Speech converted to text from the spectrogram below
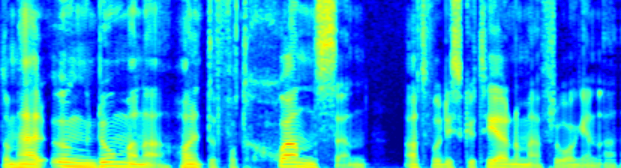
de här ungdomarna har inte fått chansen att få diskutera de här frågorna.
